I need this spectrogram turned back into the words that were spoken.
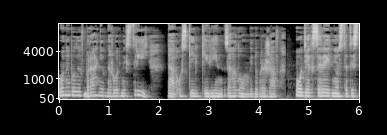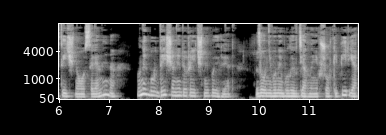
Вони були вбрані в народний стрій, та оскільки він загалом відображав одяг середньостатистичного селянина, в них був дещо недоречний вигляд. Зовні вони були вдягнені в шовки пір'я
